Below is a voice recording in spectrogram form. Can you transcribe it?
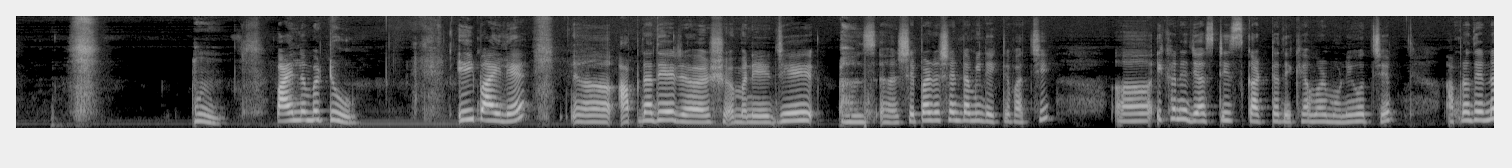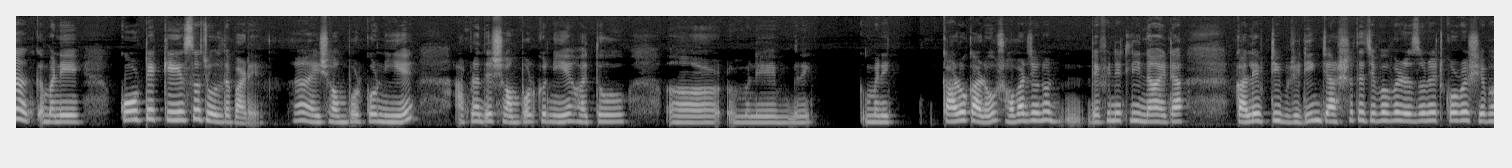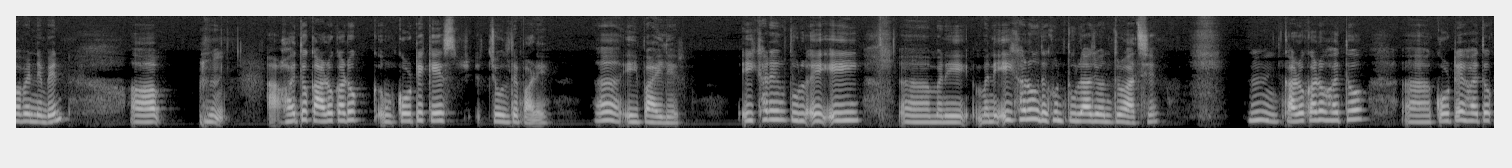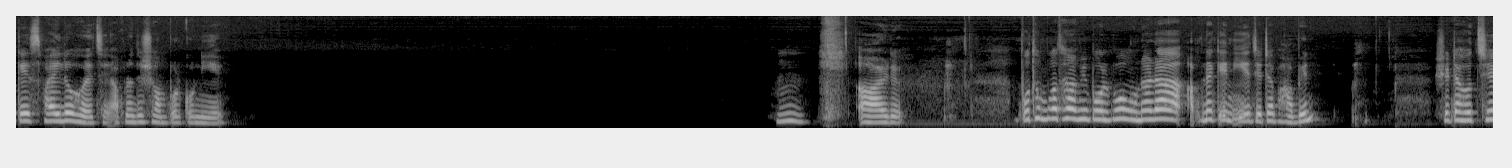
Pile number two এই পাইলে আপনাদের মানে যে সেপারেশনটা আমি দেখতে পাচ্ছি এখানে জাস্টিস কার্ডটা দেখে আমার মনে হচ্ছে, আপনাদের না মানে কোর্টে কেসও চলতে পারে হ্যাঁ এই সম্পর্ক নিয়ে, আপনাদের সম্পর্ক নিয়ে হয়তো মানে মানে মানে কারও কারও সবার জন্য ডেফিনেটলি না, এটা কালেকটিভ রিডিং যার সাথে যেভাবে রেজোনেট করবে সেভাবে নেবেন। হয়তো কারও কারও কোর্টে কেস চলতে পারে হ্যাঁ এই পাইলের। এইখানেও তুল, এই এই মানে মানে এইখানেও দেখুন তুলা যন্ত্র আছে। হুম, কারও কারও হয়তো কোর্টে হয়তো কেস ফাইলও হয়েছে আপনাদের সম্পর্ক নিয়ে। হুম। আর প্রথম কথা আমি বলব ওনারা আপনাকে নিয়ে যেটা ভাবেন, সেটা হচ্ছে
